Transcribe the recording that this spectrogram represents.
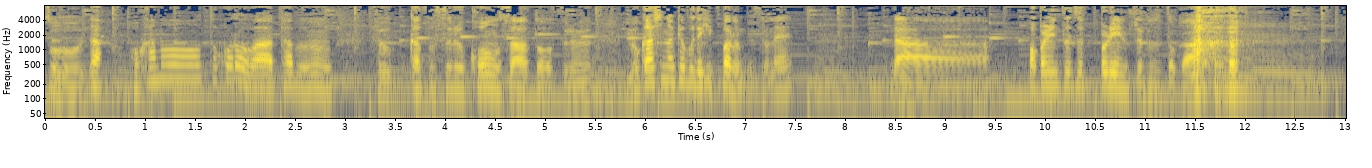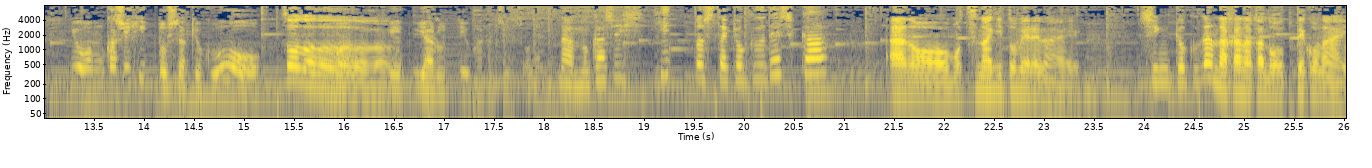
そう、だ他のところは多分、復活するコンサートをする、うん昔の曲で引っ張るんですよね。うんだパパリントズ・プリンセスとか。うん要は昔ヒットした曲を、そうそうそうそうそう。まあえやるっていう形ですよね。だから昔ヒットした曲でしか、あのもうつなぎ止めれない。うん新曲がなかなか乗ってこない。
